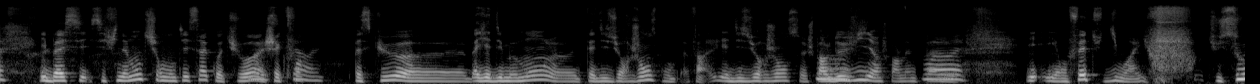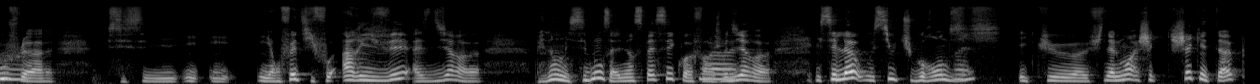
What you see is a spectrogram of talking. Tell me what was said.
ouais. et bah, c'est c'est finalement de surmonter ça, quoi, tu vois, à c'est chaque fois. Parce que euh, bah, y a des moments, tu as des urgences, bon, bah, enfin, il y a des urgences, je parle de Mhm. vie, hein, je parle même pas de-. Et, et en fait, tu te dis, bon, allez, pff, tu souffles, Mhm. euh, c'est, c'est- et, et- et en fait, il faut arriver à se dire, euh, mais non, mais c'est bon, ça va bien se passer, quoi. Enfin, Ouais, je veux ouais. dire, euh, et c'est là aussi où tu grandis et que euh, finalement, à chaque, chaque étape,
